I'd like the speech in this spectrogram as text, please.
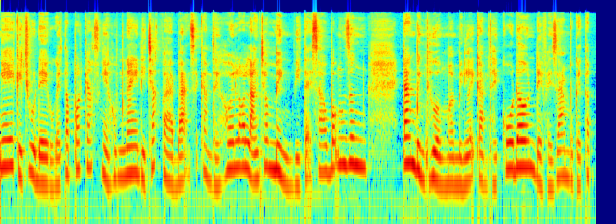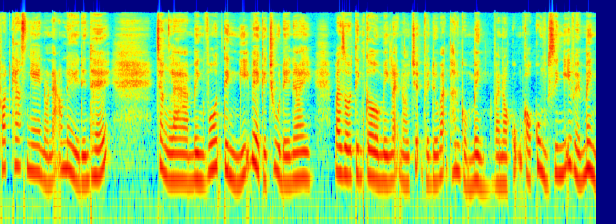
Nghe cái chủ đề của cái tập podcast ngày hôm nay thì chắc vài bạn sẽ cảm thấy hơi lo lắng cho mình vì tại sao bỗng dưng đang bình thường mà mình lại cảm thấy cô đơn để phải ra một cái tập podcast nghe nó não nề đến thế chẳng là mình vô tình nghĩ về cái chủ đề này, và rồi tình cờ mình lại nói chuyện với đứa bạn thân của mình, và nó cũng có cùng suy nghĩ với mình.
